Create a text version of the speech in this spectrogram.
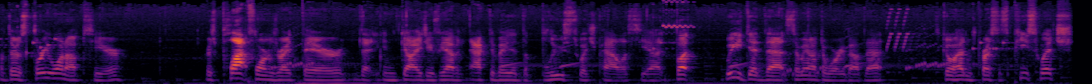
But there's three one-ups here. There's platforms right there that can guide you if you haven't activated the blue switch palace yet. But we did that, so we don't have to worry about that. Let's go ahead and press this P-switch,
